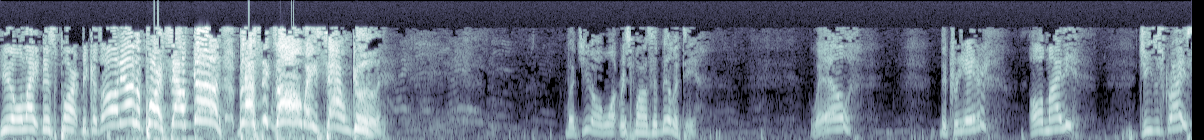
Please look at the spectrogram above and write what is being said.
You don't like this part because all the other parts sound good. Blessings always sound good. But you don't want responsibility. Well, the Creator, Almighty, Jesus Christ,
